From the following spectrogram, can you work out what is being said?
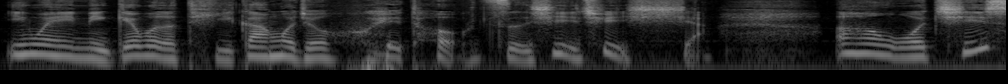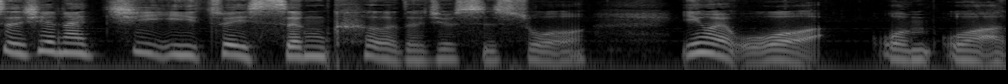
因为你给我的提纲，我就回头 仔细去想。嗯，我其实现在记忆最深刻的就是说，因为我。我我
